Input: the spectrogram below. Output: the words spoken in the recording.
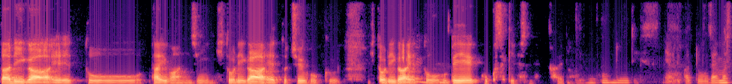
2人が、えっと、台湾人、1人が、えっと、中国、1人が、えっと、米国籍ですね。はい。なるほどですね。ありがとうございます。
